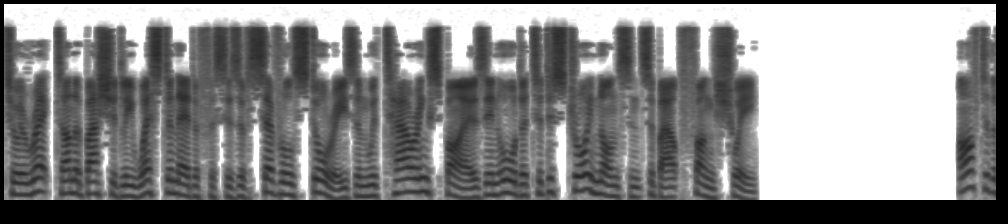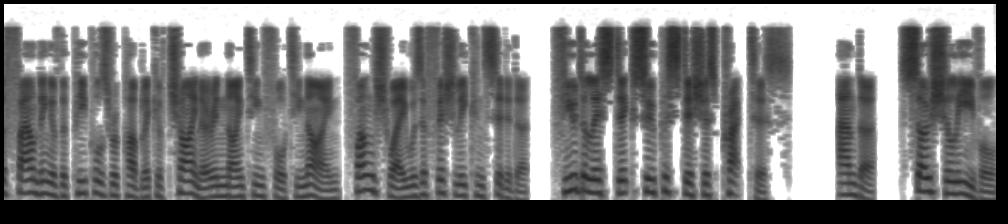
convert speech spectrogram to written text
to erect unabashedly Western edifices of several stories and with towering spires in order to destroy nonsense about feng shui. After the founding of the People's Republic of China in 1949, feng shui was officially considered a feudalistic superstitious practice and a social evil,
